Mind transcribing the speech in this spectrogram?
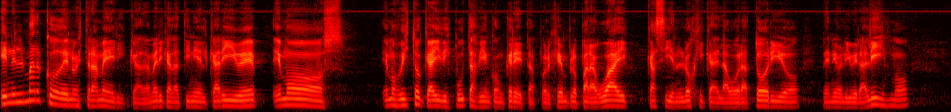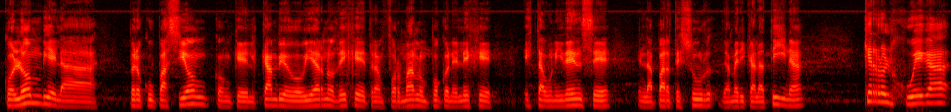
En el marco de nuestra América, de América Latina y el Caribe, hemos, hemos visto que hay disputas bien concretas. Por ejemplo, Paraguay casi en lógica de laboratorio de neoliberalismo, Colombia y la preocupación con que el cambio de gobierno deje de transformarlo un poco en el eje estadounidense en la parte sur de América Latina. ¿Qué rol juega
